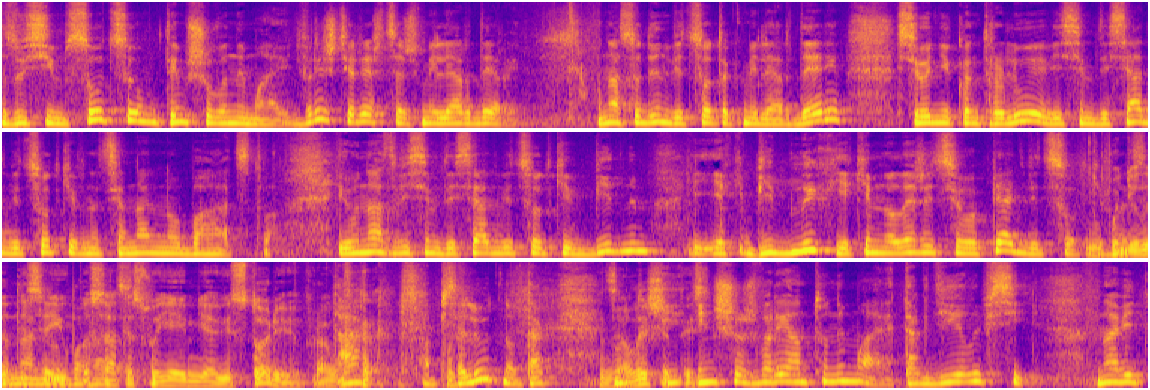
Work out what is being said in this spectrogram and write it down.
з усім соціумом тим, що вони мають. Врешті-решт, це ж мільярдери. У нас 1% мільярдерів сьогодні контролює 80% національного багатства. І у нас 80% бідним, як- бідних, яким належить всього 5% Ну, поділитися і вписати своє ім'я в історію, правда? Так, абсолютно так. Залишитись. Іншого ж варіанту немає. Так діяли всі. Навіть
